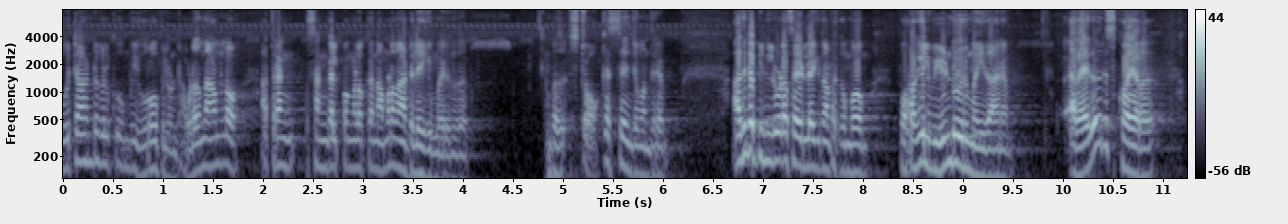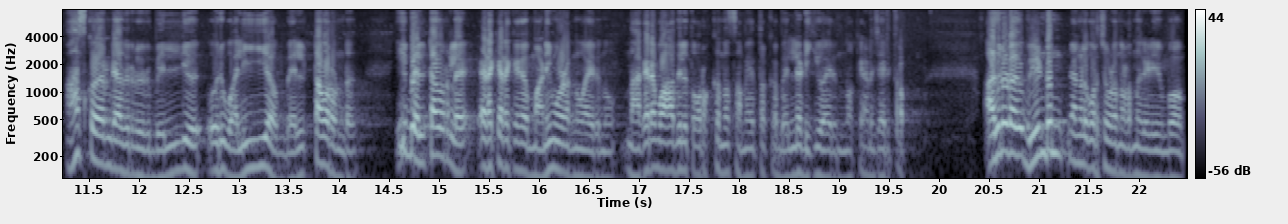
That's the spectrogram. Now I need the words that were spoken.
നൂറ്റാണ്ടുകൾക്ക് മുമ്പ് യൂറോപ്പിലുണ്ട്. അവിടെ നിന്നാണല്ലോ അത്തരം സങ്കല്പങ്ങളൊക്കെ നമ്മുടെ നാട്ടിലേക്കും വരുന്നത്. അപ്പോൾ സ്റ്റോക്ക് എക്സ്ചേഞ്ച് മന്ദിരം അതിന്റെ പിന്നിലൂടെ സൈഡിലേക്ക് നടക്കുമ്പം പുറകിൽ വീണ്ടും ഒരു മൈതാനം അതായത് ഒരു സ്ക്വയർ ആ സ്ക്വയറിന്റെ അതിലൊരു വലിയ ഒരു വലിയ ബെൽ ടവറുണ്ട് ഈ ബെൽ ടവറിൽ ഇടയ്ക്കിടയ്ക്ക് മണി മുഴങ്ങുമായിരുന്നു. നഗരവാതിൽ തുറക്കുന്ന സമയത്തൊക്കെ ബെല്ലടിക്കുമായിരുന്നു എന്നൊക്കെയാണ് ചരിത്രം. അതിലൂടെ വീണ്ടും ഞങ്ങൾ കുറച്ചുകൂടെ നടന്നു കഴിയുമ്പോൾ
